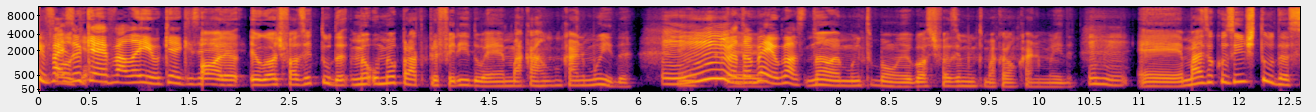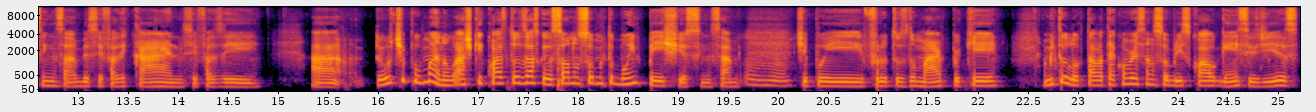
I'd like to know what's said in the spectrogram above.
E faz Pô, o que- quê? Fala aí, o quê que você... Olha, eu gosto de fazer tudo. O meu, o meu prato preferido é macarrão com carne moída. Hum, é- eu também, eu gosto. Não, é muito bom. Eu gosto de fazer muito macarrão com carne moída. Uhum. É, mas eu cozinho de tudo, assim, sabe? Eu sei fazer carne, sei fazer. A... Eu, tipo, mano, acho que quase todas as coisas. Só não sou muito bom em peixe, assim, sabe? Uhum. Tipo, e frutos do mar, porque. É muito louco. Tava até conversando sobre isso com alguém esses dias.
